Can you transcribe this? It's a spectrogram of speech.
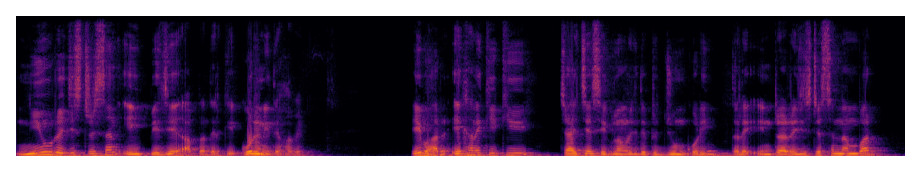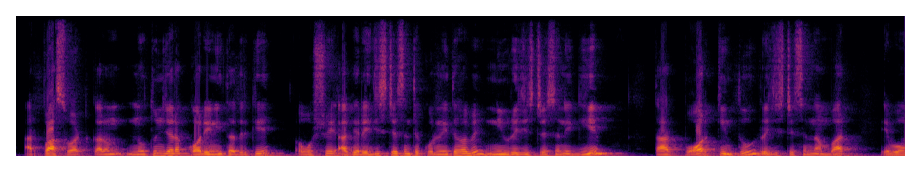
নিউ রেজিস্ট্রেশন এই পেজে আপনাদেরকে করে নিতে হবে। এবার এখানে কি কি চাইছে সেগুলো আমরা যদি একটু জুম করি, তাহলে ইন্টার রেজিস্ট্রেশন নাম্বার আর পাসওয়ার্ড কারণ নতুন যারা করেনি তাদেরকে অবশ্যই আগে রেজিস্ট্রেশনটা করে নিতে হবে, নিউ রেজিস্ট্রেশনে গিয়ে। তারপর কিন্তু রেজিস্ট্রেশন নাম্বার এবং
